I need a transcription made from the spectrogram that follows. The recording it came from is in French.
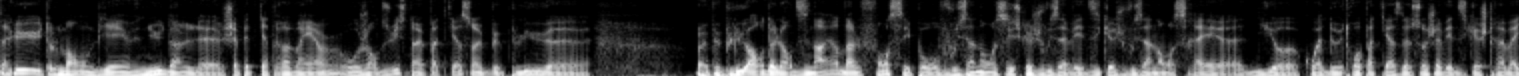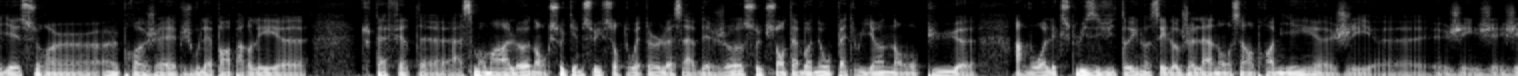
Salut tout le monde, bienvenue dans le chapitre 81. Aujourd'hui, c'est un podcast un peu plus euh, un peu plus hors de l'ordinaire. Dans le fond, c'est pour vous annoncer ce que je vous avais dit que je vous annoncerais euh, il y a quoi deux trois podcasts de ça. J'avais dit que je travaillais sur un, projet, puis je voulais pas en parler. euh, tout à fait euh, à ce moment-là. Donc, ceux qui me suivent sur Twitter le savent déjà. Ceux qui sont abonnés au Patreon ont pu euh, avoir l'exclusivité. C'est là que je l'ai annoncé en premier. Euh, j'ai,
